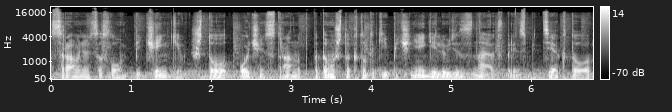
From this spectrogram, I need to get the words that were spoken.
сравнивать со словом печеньки, что очень странно, потому что кто такие печенеги, люди знают, в принципе, те, кто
